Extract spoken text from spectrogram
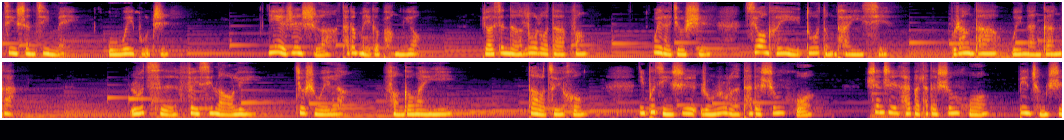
尽善尽美。无微不至，你也认识了他的每个朋友，表现得落落大方，为的就是希望可以多懂他一些，不让他为难尴尬。如此费心劳力，就是为了防个万一。到了最后，你不仅是融入了他的生活，甚至还把他的生活变成是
